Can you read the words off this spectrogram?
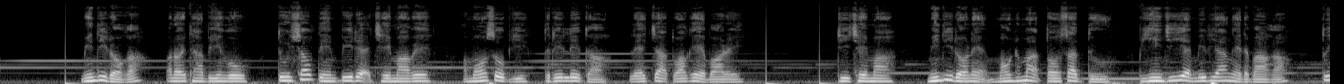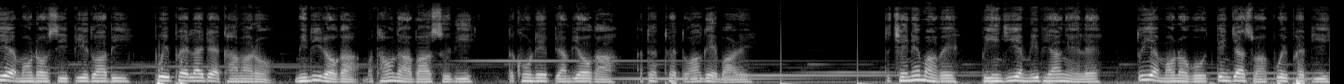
။မင်းတီတော်ကအနော်ထာဘီရင်ကိုသူလျှောက်တင်ပြီးတဲ့အချိန်မှာပဲအမောဆုပ်ပြီးတတိလစ်ကလဲကျသွားခဲ့ပါတယ်။ဒီအချိန်မှာမင်းတီတော်နဲ့မောင်နှမတော်ဆက်သူဘရင်ကြီးရဲ့မိဖုရားငယ်တစ်ပါးကသူ့ရဲ့မောင်တော်စီပြေးသွားပြီးပွေဖက်လိုက်တဲ့အခါမှာတော့မင်းတီတော်ကမထောင်းတာပါဆိုပြီးတခွန်းလေးပြန်ပြောကအသက်ထွက်သွားခဲ့ပါတယ်။တစ်ချိန်တည်းမှာပဲဘရင်ကြီးရဲ့မိဖုရားငယ်လဲ သူ့ရဲ့မောင်တော်ကိုတင်းကျပ်စွာပွေဖက်ပြီး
